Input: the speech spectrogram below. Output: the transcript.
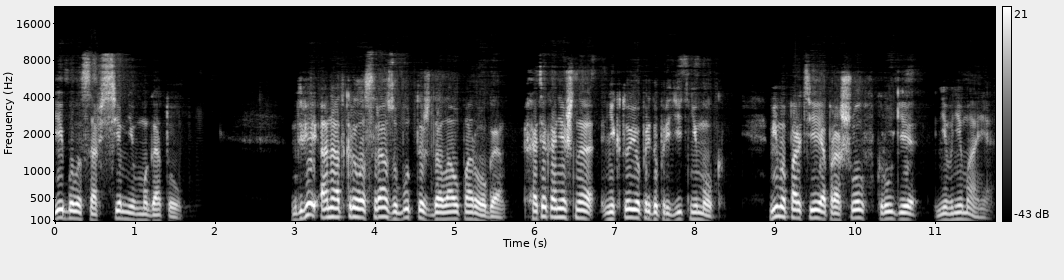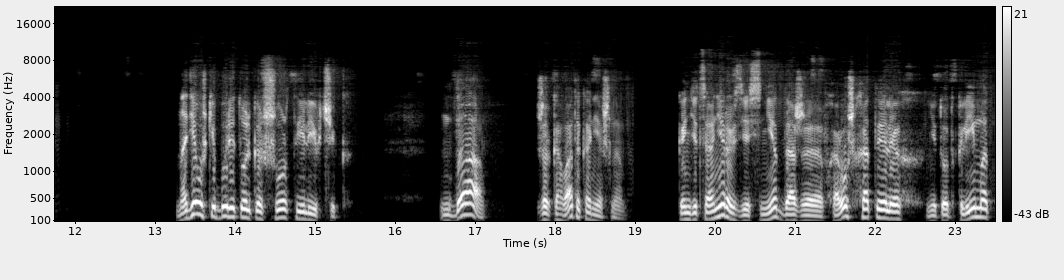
ей было совсем не в моготу. Дверь она открыла сразу, будто ждала у порога, хотя, конечно, никто ее предупредить не мог. Мимо портей я прошел в круге невнимания. На девушке были только шорты и лифчик. Да, жарковато, конечно. Кондиционеров здесь нет, даже в хороших отелях, не тот климат.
